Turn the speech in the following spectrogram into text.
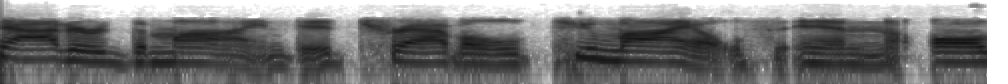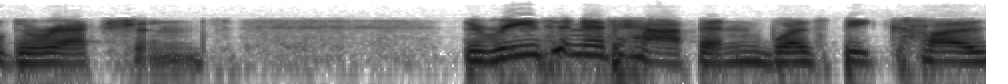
shattered the mine. It traveled two miles in all directions. The reason it happened was because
